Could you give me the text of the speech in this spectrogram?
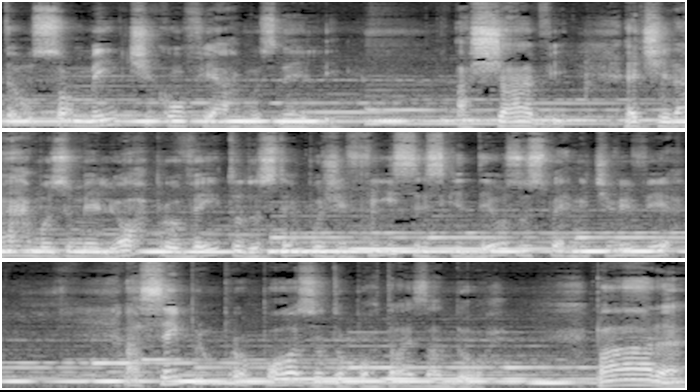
tão somente confiarmos nele. A chave é tirarmos o melhor proveito dos tempos difíceis que Deus nos permite viver Há sempre um propósito por trás da dor. Para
